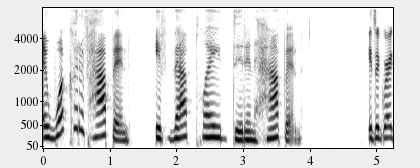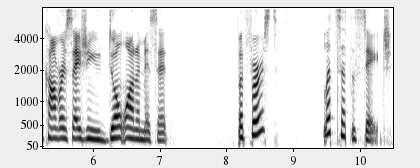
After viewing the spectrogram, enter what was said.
and what could have happened if that play didn't happen? It's a great conversation. You don't want to miss it. But first, let's set the stage.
